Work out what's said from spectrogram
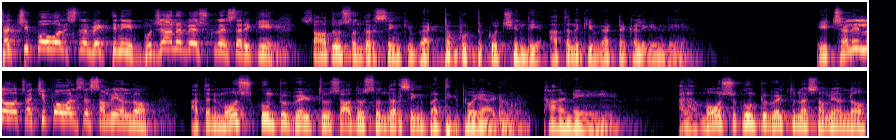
చచ్చిపోవలసిన వ్యక్తిని భుజాన వేసుకునేసరికి సాధు సుందర్ సింగ్కి వెట్ట పుట్టుకొచ్చింది అతనికి వెట్ట కలిగింది. ఈ చలిలో చచ్చిపోవలసిన సమయంలో అతను మోసుకుంటూ వెళ్తూ సాధు సుందర్ సింగ్ బతికిపోయాడు. కానీ అలా మోసుకుంటూ వెళ్తున్న సమయంలో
